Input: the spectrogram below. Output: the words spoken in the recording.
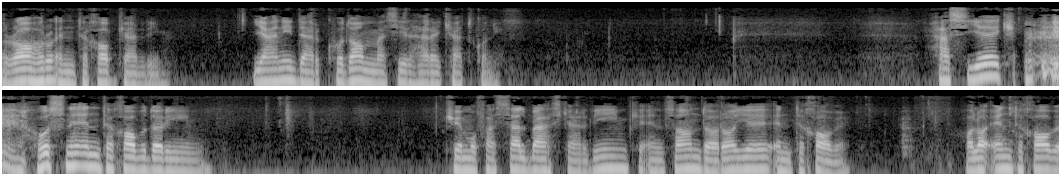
راه رو انتخاب کردیم. یعنی در کدام مسیر حرکت کنیم. پس یک حسن انتخاب داریم که مفصل بحث کردیم که انسان دارای انتخابه. حالا انتخاب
